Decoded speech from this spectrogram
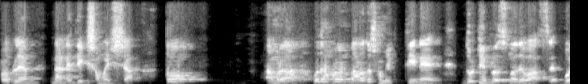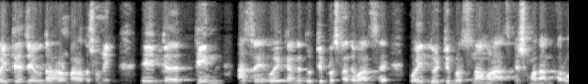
প্রবলেম গাণিতিক সমস্যা। তো আমরা উদাহরণ বারো দশমিক তিনে দুটি প্রশ্ন দেওয়া আছে। বইতে যে উদাহরণ বারো দশমিক তিন আছে, ওইখানে দুটি প্রশ্ন দেওয়া আছে। ওই দুইটি প্রশ্ন আমরা আজকে সমাধান করব।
